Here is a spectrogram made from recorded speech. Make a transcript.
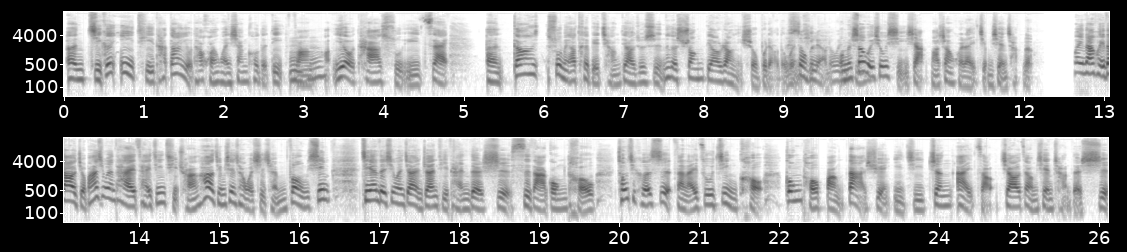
嗯，几个议题，它当然有它环环相扣的地方，嗯也有它属于在，嗯，刚刚素梅要特别强调，就是那个双标让你受不了的问题，受不了的问题。我们稍微休息一下，马上回来节目现场了。欢迎大家回到九八新闻台财经起床号节目现场，我是陈凤欣。今天的新闻焦点专题谈的是四大公投、重启合适、反来租进口、公投榜大选以及真爱早教。在我们现场的是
